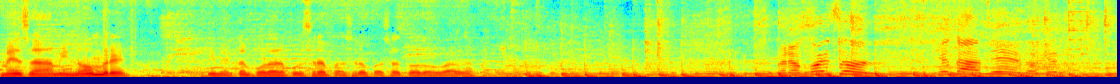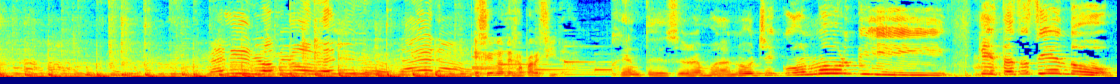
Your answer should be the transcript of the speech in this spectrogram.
mesa a mi nombre y me están por dar la pulsera para hacer pasar a todos los vagos. Pero Poison, ¿qué estás haciendo? Delirio, amigo, delirio, ya era. Escena desaparecida. Gente, cerramos la noche con Morty. ¿Qué estás haciendo?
